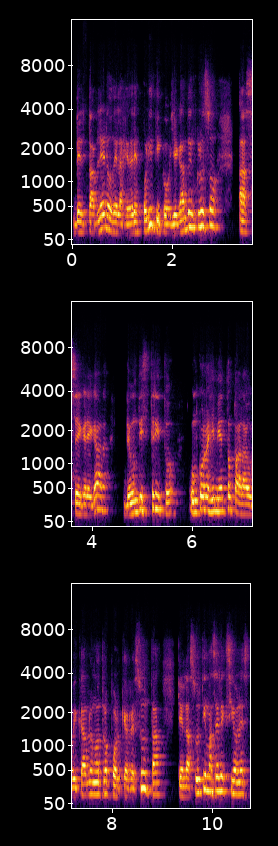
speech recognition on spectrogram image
del tablero del ajedrez político, llegando incluso a segregar de un distrito un corregimiento para ubicarlo en otro porque resulta que en las últimas elecciones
